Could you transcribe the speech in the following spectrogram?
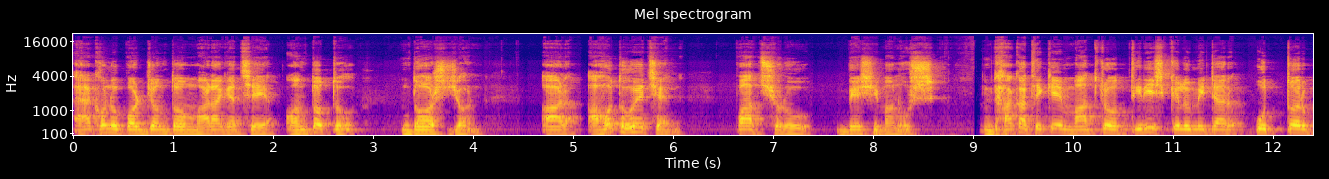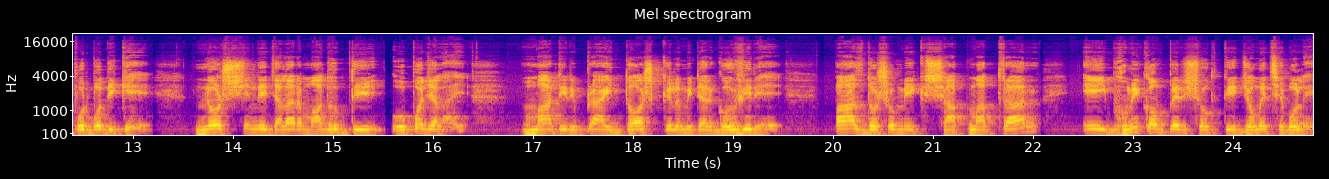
এখনও পর্যন্ত মারা গেছে অন্তত দশ জন, আর আহত হয়েছেন পাঁচশোরও বেশি মানুষ। ঢাকা থেকে মাত্র তিরিশ কিলোমিটার উত্তর পূর্ব দিকে নরসিংদী জেলার মাধবদী উপজেলায় মাটির প্রায় দশ কিলোমিটার গভীরে পাঁচ দশমিক সাত মাত্রার এই ভূমিকম্পের শক্তি জমেছে বলে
